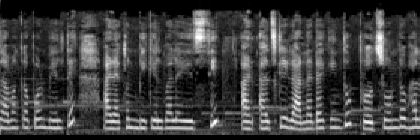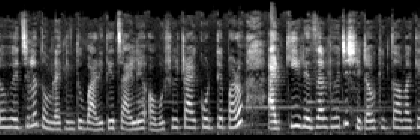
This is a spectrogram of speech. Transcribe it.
জামা কাপড় মেলতে, আর এখন বিকেলবেলা এসছি। আর আজকের রান্নাটা কিন্তু প্রচণ্ড ভালো হয়েছিল। তোমরা কিন্তু বাড়িতে চাইলে অবশ্যই ট্রাই করতে পারো। আর কি রেজাল্ট হয়েছে সেটাও কিন্তু আমাকে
